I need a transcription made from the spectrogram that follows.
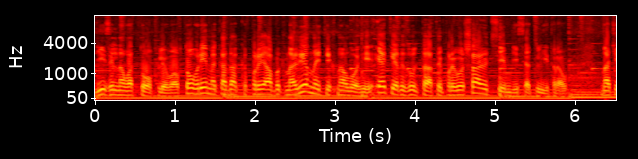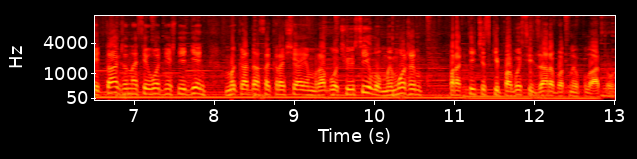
дизельного топлива. В то время, когда при обыкновенной технологии эти результаты превышают 70 литров. Значит, также на сегодняшний день мы, когда сокращаем рабочую силу, мы можем практически повысить заработную плату.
